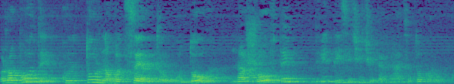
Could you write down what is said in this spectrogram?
роботи культурного центру УТОГ на жовтень 2014 року.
